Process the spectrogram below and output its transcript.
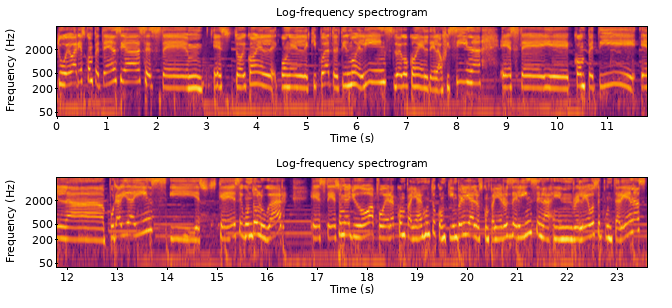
tuve varias competencias, este, estoy con el, con el equipo de atletismo de Links, luego con el de la oficina, este, competí en la Pura Vida INS y quedé segundo lugar. Este, eso me ayudó a poder acompañar junto con Kimberly a los compañeros de Links en, en relevos de Punta Arenas.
